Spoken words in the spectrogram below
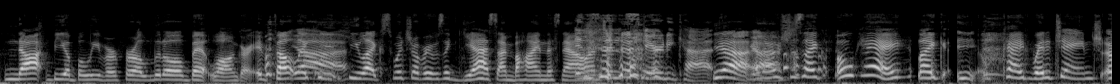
not be a believer for a little bit longer. It felt Yeah. like he, he like switched over. He was like, "Yes, I'm behind this now." And- Instant scaredy cat. yeah, and I was just like, "Okay, like, okay, way to change."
